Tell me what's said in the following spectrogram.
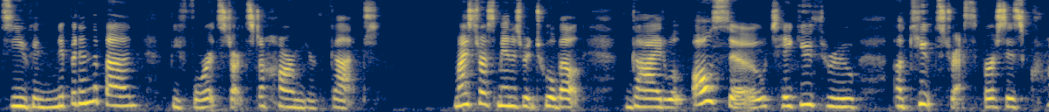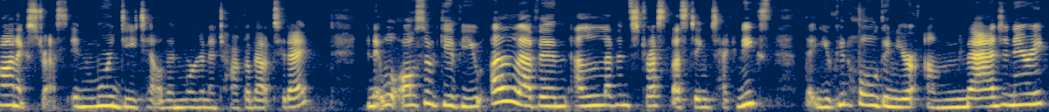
so you can nip it in the bud before it starts to harm your gut. My stress management tool belt guide will also take you through acute stress versus chronic stress in more detail than we're going to talk about today. And it will also give you 11, 11 stress busting techniques that you can hold in your imaginary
